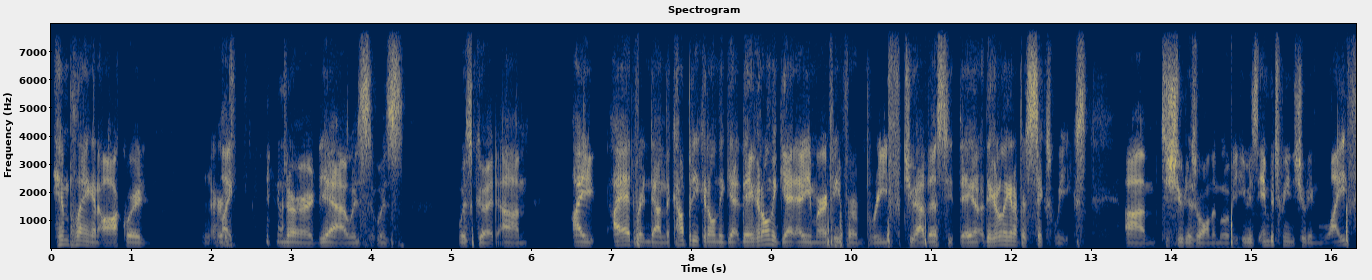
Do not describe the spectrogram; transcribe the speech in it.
him playing an awkward Nerd. like nerd, yeah, was was was good. Um, I I had written down the company could only get they could only get Eddie Murphy for a brief. Do you have this? They they could only get him for six weeks um, to shoot his role in the movie. He was in between shooting Life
